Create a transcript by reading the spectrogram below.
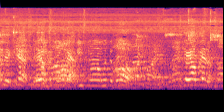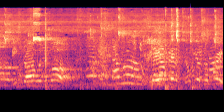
in that cap. Stay up in the cap. Be strong with the ball. Stay up in him. Be strong with the ball. Stay up in him. Don't give him no break.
